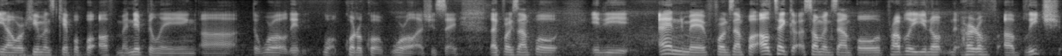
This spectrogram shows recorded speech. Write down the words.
in our humans capable of manipulating uh, the world. In, well, quote unquote world, I should say. Like for example, in the anime, for example, I'll take some example. Probably you know heard of uh, Bleach.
